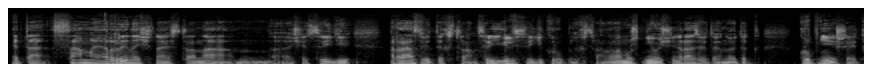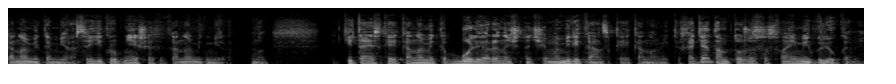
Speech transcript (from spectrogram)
это самая рыночная страна значит, среди развитых стран, среди, или среди крупных стран. Она, может, не очень развитая, но это крупнейшая экономика мира. Среди крупнейших экономик мира. Вот. Китайская экономика более рыночна, чем американская экономика. Хотя там тоже со своими глюками,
